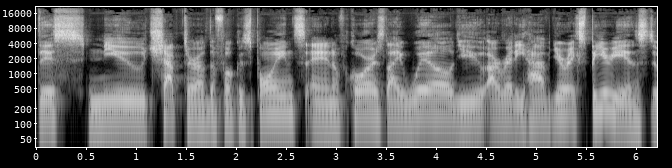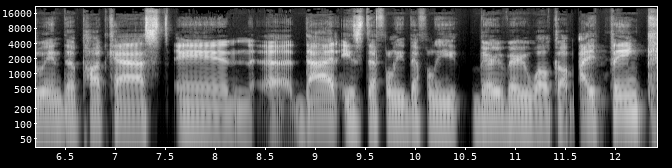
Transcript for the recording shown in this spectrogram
this new chapter of the focus points. And of course, like Will, you already have your experience doing the podcast, and uh, that is definitely, definitely very, very welcome. I think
